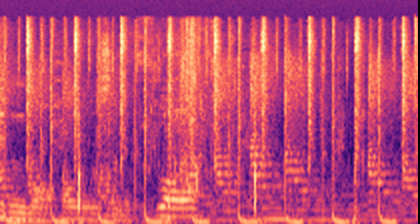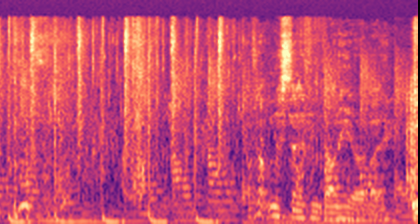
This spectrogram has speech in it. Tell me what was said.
hidden water holes on the floor. Oof. I've not missed anything down here, have I?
